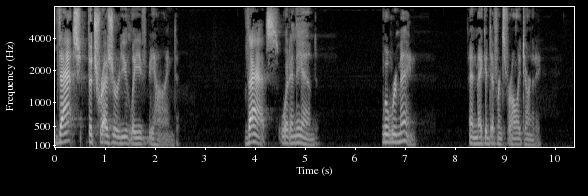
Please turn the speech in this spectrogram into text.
That's the treasure you leave behind. That's what, in the end, will remain and make a difference for all eternity.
